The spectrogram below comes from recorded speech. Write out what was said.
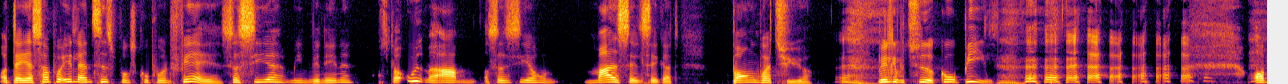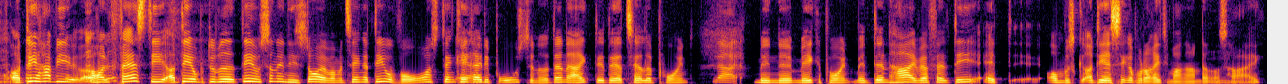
Og da jeg så på et eller andet tidspunkt skulle på en ferie, så siger min veninde, slår ud med armen, og så siger hun meget selvsikkert, bon voiture. Hvilket betyder god bil. og, og det har vi holdt fast i, og det er, jo, du ved, det er jo sådan en historie, hvor man tænker, det er jo vores, den kan ja. ikke rigtig bruges til noget, den er ikke det der tell a point, Nej. men uh, make a point, men den har i hvert fald det, at, og, måske, og det er jeg sikker på, at der er rigtig mange andre, der også har, ikke?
